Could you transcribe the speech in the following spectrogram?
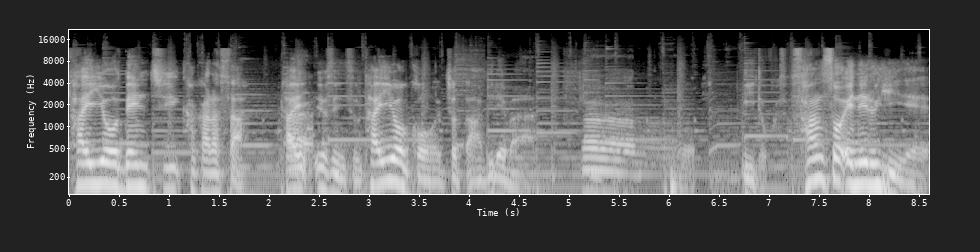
太陽電池化からさ太はい。要するにその太陽光をちょっと浴びればうんいいとかさ酸素エネルギーで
